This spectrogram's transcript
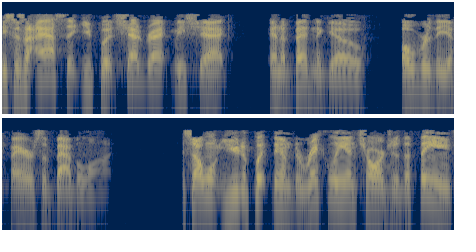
He says, I ask that you put Shadrach, Meshach, and Abednego over the affairs of Babylon. And so I want you to put them directly in charge of the things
